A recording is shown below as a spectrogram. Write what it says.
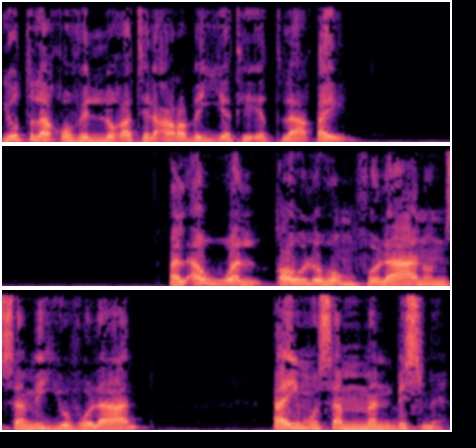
يطلق في اللغة العربية إطلاقين. الأول قولهم فلان سمي فلان أي مسمى باسمه.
